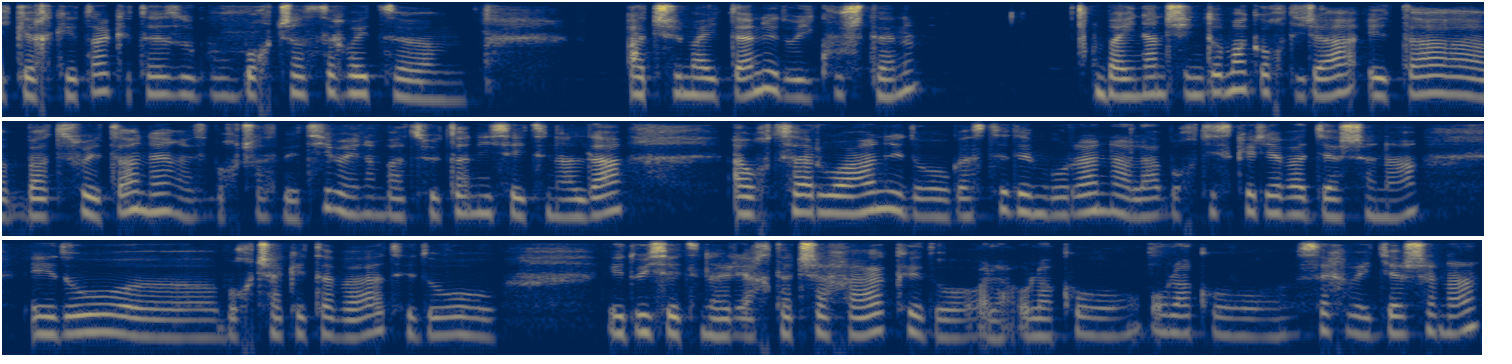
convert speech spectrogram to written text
ikerketak, eta ez dugu bortxa zerbait um, atsemaiten edo ikusten. Baina sintomak hor dira eta batzuetan, eh, ez bortxaz beti, baina batzuetan izaiten alda, aurtzaruan edo gazte denboran ala bortizkeria bat jasana, edo uh, bortxaketa bat, edo edo izaiten ere hartatxarrak, edo ala, olako, olako zerbait jasana,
